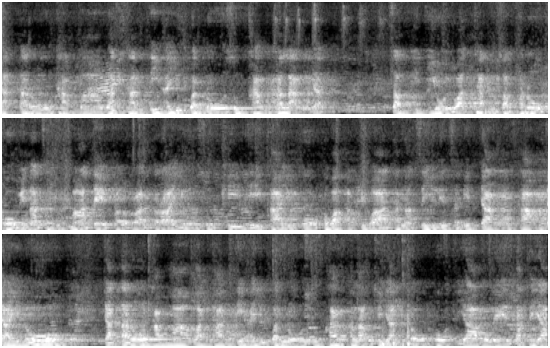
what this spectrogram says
จัตตารธรรมาวัฏทันติอายุวันโนสุขังพลังยัต สัพพิโยวัฏชันสัพพโรโควินัสสุมาเตภรันตรายโยสุขีที่คายุโกภวะอภิวาทนาสีลิสนิจจังทาใจโนจัตตารโอธรรมาวัฏทันติอายุวันโนสุขังพลังชยันโตโพธิยามุเลตัคยา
